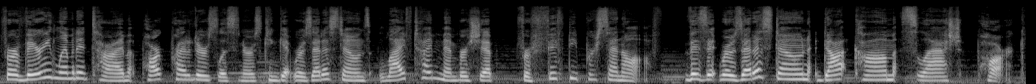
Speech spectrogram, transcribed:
For a very limited time, Park Predators listeners can get Rosetta Stone's lifetime membership for 50% off. Visit rosettastone.com slash park.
